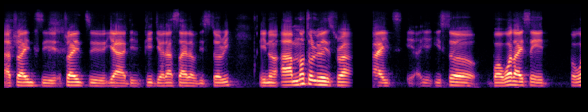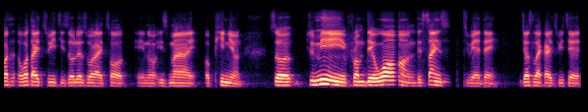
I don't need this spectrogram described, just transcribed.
uh, trying to trying to yeah depict the other side of the story you know i'm not always right so but what I say, but what what I tweet is always what I thought. You know, is my opinion. So to me, from day one, the signs were there. Just like I tweeted,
